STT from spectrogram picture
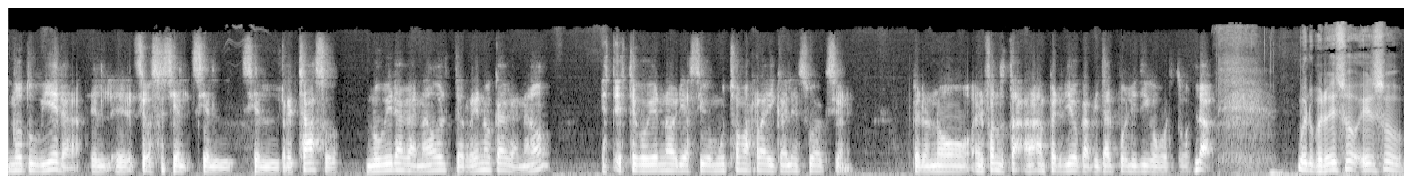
no tuviera, el, o sea, si el, si, el, si el rechazo no hubiera ganado el terreno que ha ganado, este, este, gobierno habría sido mucho más radical en sus acciones. Pero no, en el fondo han perdido capital político por todos lados. Bueno, pero eso, eso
